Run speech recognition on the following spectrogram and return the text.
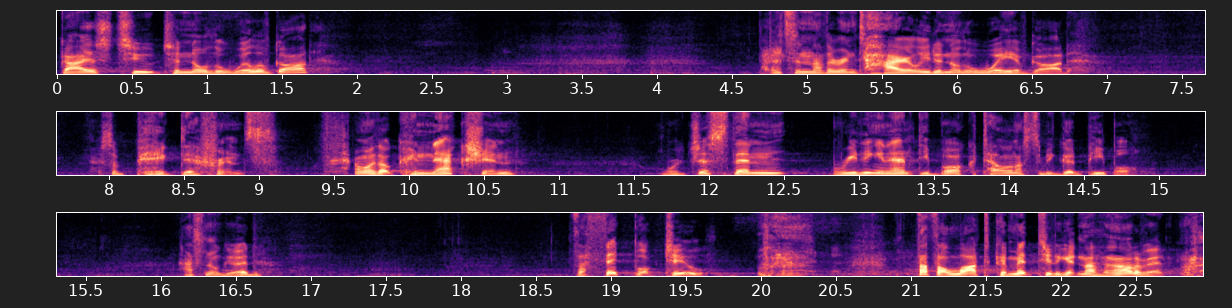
guys to to know the will of God but it's another entirely to know the way of God. There's a big difference. And without connection, we're just then reading an empty book telling us to be good people. That's no good. It's a thick book, too. That's a lot to commit to to get nothing out of it.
